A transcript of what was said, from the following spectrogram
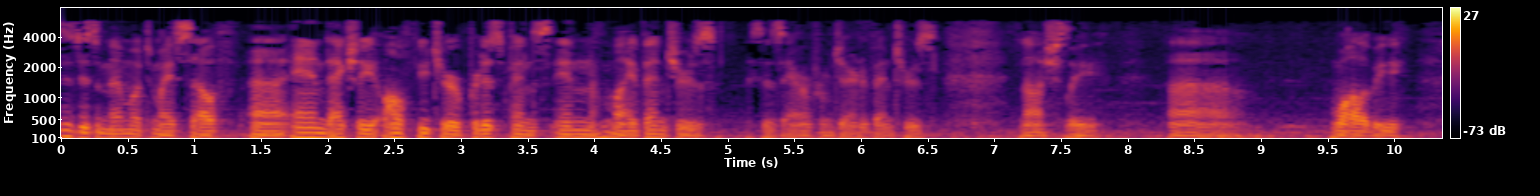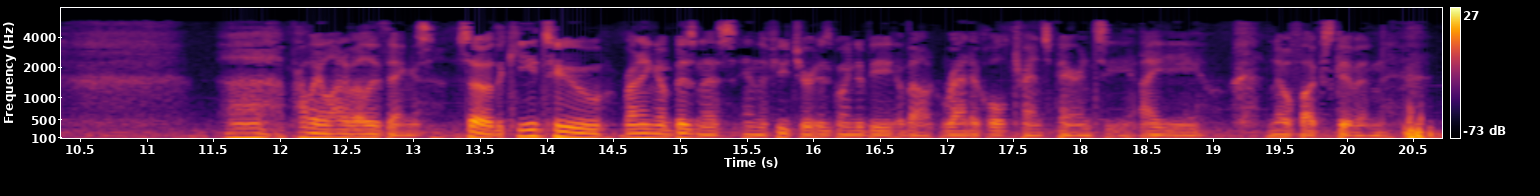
is just a memo to myself uh, and actually all future participants in my ventures. This is Aaron from Generative Ventures, Noshley, uh, Wallaby, uh, probably a lot of other things. So the key to running a business in the future is going to be about radical transparency, i.e., no fucks given.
